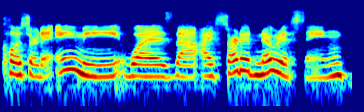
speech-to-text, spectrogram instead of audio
closer to Amy was that I started noticing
